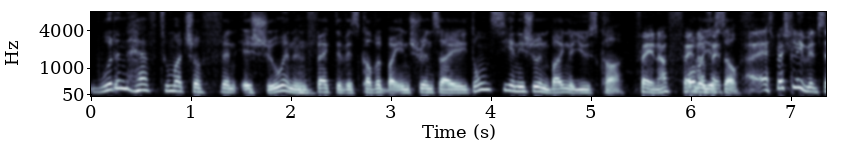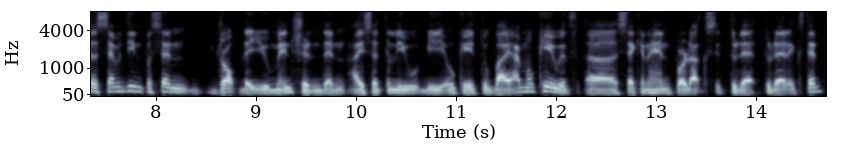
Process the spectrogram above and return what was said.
wouldn't have too much of an issue. And in mm. fact, if it's covered by insurance, I don't see an issue in buying a used car. Fair enough. Fair what enough. about yourself? Especially if it's a 17% drop that you mentioned, then I certainly would be okay to buy. I'm okay with uh, second-hand products to that to that extent.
